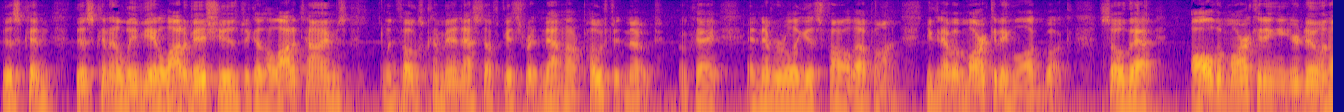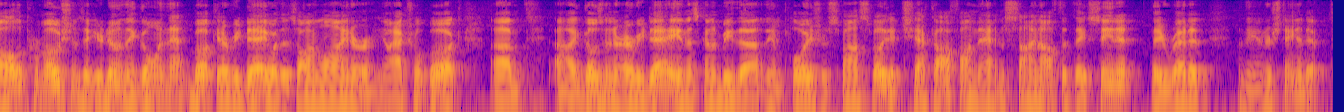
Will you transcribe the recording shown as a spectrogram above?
This can this can alleviate a lot of issues because a lot of times when folks come in, that stuff gets written down on a post-it note, okay, and never really gets followed up on. You can have a marketing logbook so that all the marketing that you're doing, all the promotions that you're doing, they go in that book every day, whether it's online or you know actual book. Um, uh, it goes in there every day, and it's going to be the the employee's responsibility to check off on that and sign off that they've seen it, they read it, and they understand it.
